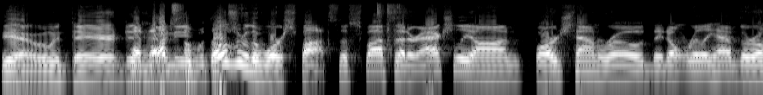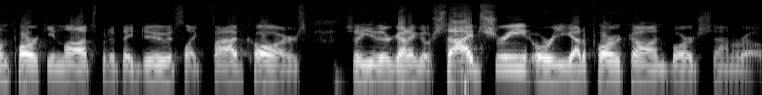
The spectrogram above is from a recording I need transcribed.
Yeah, we went there. Yeah, Didn't have that's any. the, those are the worst spots. The spots that are actually on Bardstown Road. They don't really have their own parking lots, but if they do, it's like five cars. So you either got to go side street or you got to park on Bardstown Road.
